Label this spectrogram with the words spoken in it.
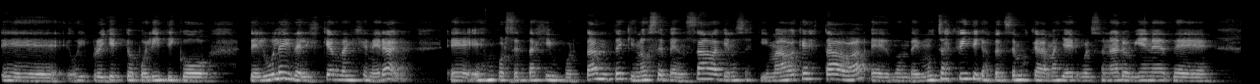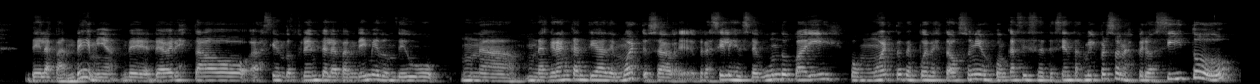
eh, el proyecto político de Lula y de la izquierda en general. es un porcentaje importante que no se pensaba, que no se estimaba que estaba, donde hay muchas críticas. Pensemos que además Jair Bolsonaro viene de, de la pandemia, de, de, haber estado haciendo frente a la pandemia donde hubo una, una, gran cantidad de muertes. O sea, eh, Brasil es el segundo país con muertes después de Estados Unidos, con casi 700.000 personas, pero así todo,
